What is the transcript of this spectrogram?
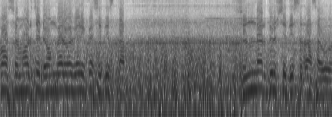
पहा समोरचे डोंगर वगैरे कसे दिसतात? सुंदर दृश्य दिसत असावं.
